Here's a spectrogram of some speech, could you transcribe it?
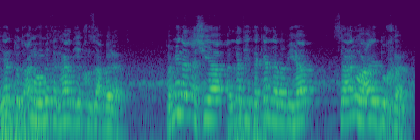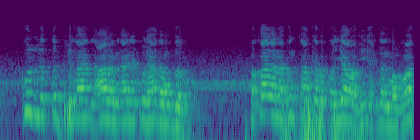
ينتج عنه مثل هذه الخزعبلات. فمن الأشياء التي تكلم بها سألوه عن الدخان. كل الطب في العالم الآن يقول هذا مضر. فقال أنا كنت أركب الطيارة في إحدى المرات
